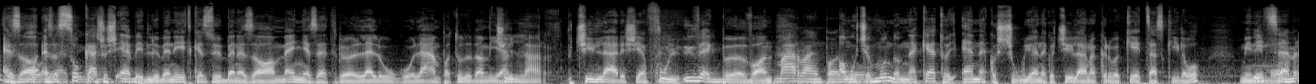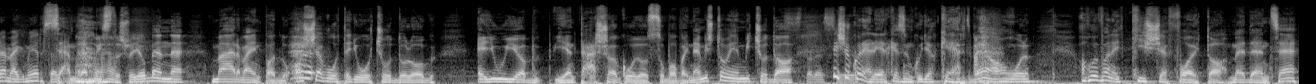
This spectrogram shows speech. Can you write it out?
Ez egy a, ez a korlát, szokásos ebédlőben, étkezőben ez a mennyezetről lelógó lámpa, tudod, ami ilyen Csillár. csillár és ilyen full üvegből van. igen. Márványpadló. Amúgy csak mondom neked, hogy ennek a súlya, ennek a csillárnak kb. 200 kg minimum. Így szemre megmérted? Szemre biztos vagyok benne. Márványpadló, az se volt egy olcsó dolog. Egy újabb ilyen társalgódó szoba, vagy nem is tudom én micsoda. A. És akkor elérkezünk ugye a kertbe, ahol, ahol van egy kisebb fajta medence.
